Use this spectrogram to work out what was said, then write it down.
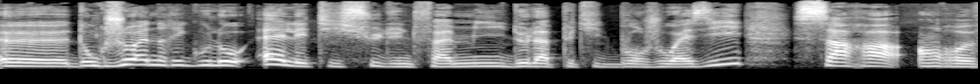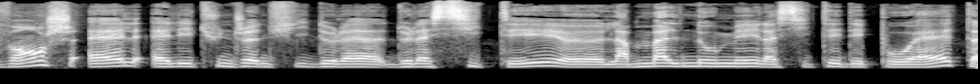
Euh, donc Joanne Rigoulot, elle est issue d'une famille de la petite bourgeoisie. Sarah, en revanche, elle, elle est une jeune fille de la de la cité, euh, la mal nommée la cité des poètes.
